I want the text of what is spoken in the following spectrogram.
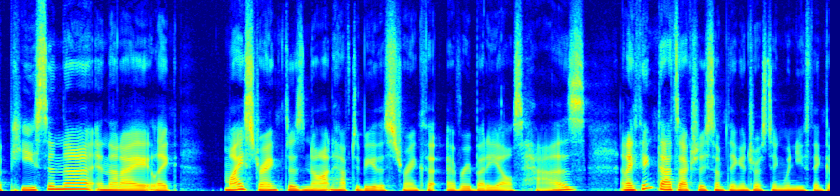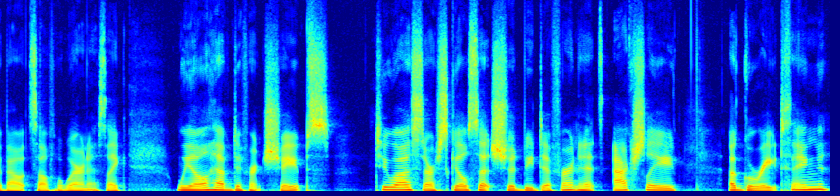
a piece in that, and that I like my strength does not have to be the strength that everybody else has. And I think that's actually something interesting when you think about self awareness. Like we all have different shapes to us, our skill sets should be different, and it's actually a great thing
